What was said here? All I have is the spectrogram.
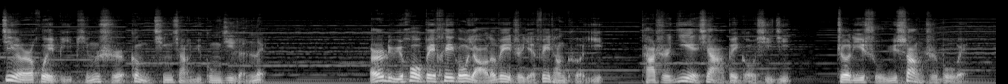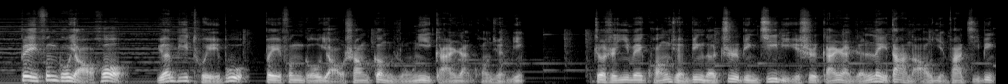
进而会比平时更倾向于攻击人类。而吕后被黑狗咬的位置也非常可疑，她是腋下被狗袭击，这里属于上肢部位，被疯狗咬后，远比腿部被疯狗咬伤更容易感染狂犬病。这是因为狂犬病的致病机理是感染人类大脑，引发疾病，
